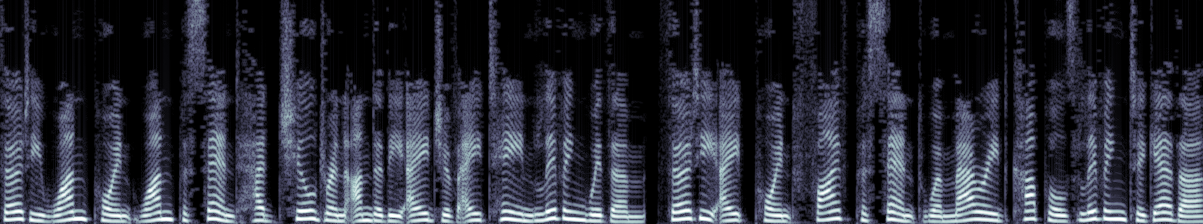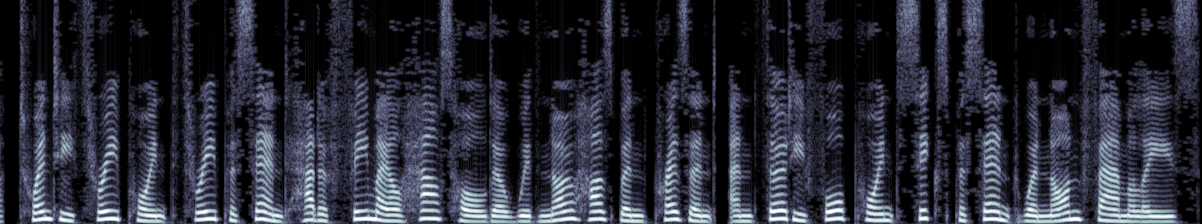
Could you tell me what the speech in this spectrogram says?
31.1% had children under the age of 18 living with them, 38.5% were married couples living together, 23.3% had a female householder with no husband present, and 34.6% were non-families.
